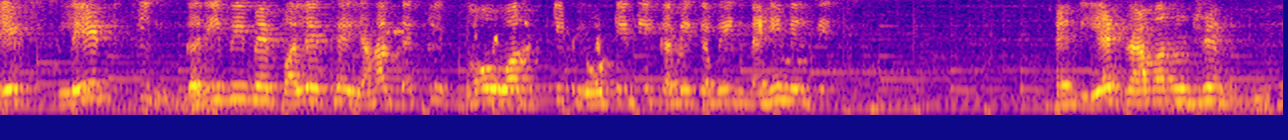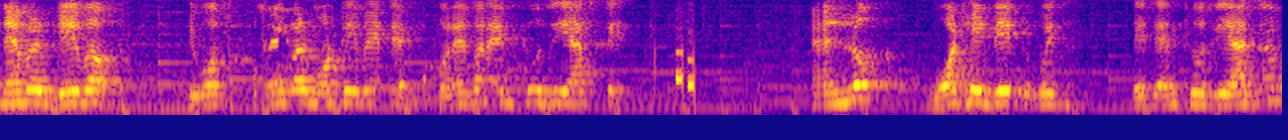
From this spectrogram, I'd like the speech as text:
एक स्लेट थी गरीबी में पले थे यहाँ तक कि दो वक्त की रोटी भी कभी कभी नहीं मिलती थी and yet Ramanujan never gave up he was forever motivated forever enthusiastic and look what he did with his enthusiasm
